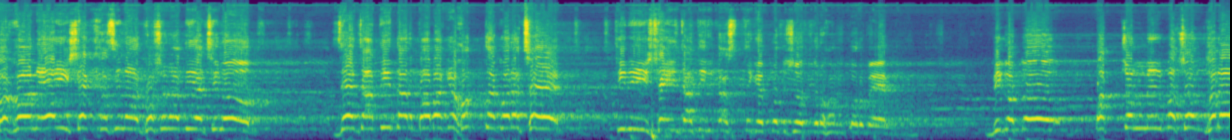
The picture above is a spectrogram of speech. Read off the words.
তখন এই শেখ হাসিনা ঘোষণা দিয়েছিল যে জাতি তার বাবাকে হত্যা করেছে, তিনি সেই জাতির কাছ থেকে প্রতিশোধ গ্রহণ করবেন। বিগত পাঁচচল্লিশ বছর ধরে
